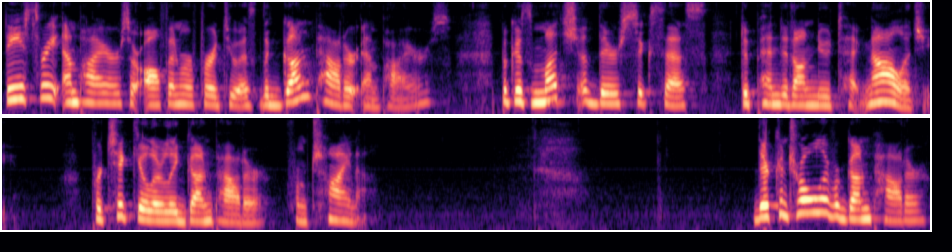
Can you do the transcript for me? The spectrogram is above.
These three empires are often referred to as the gunpowder empires because much of their success depended on new technology, particularly gunpowder from China. Their control over gunpowder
